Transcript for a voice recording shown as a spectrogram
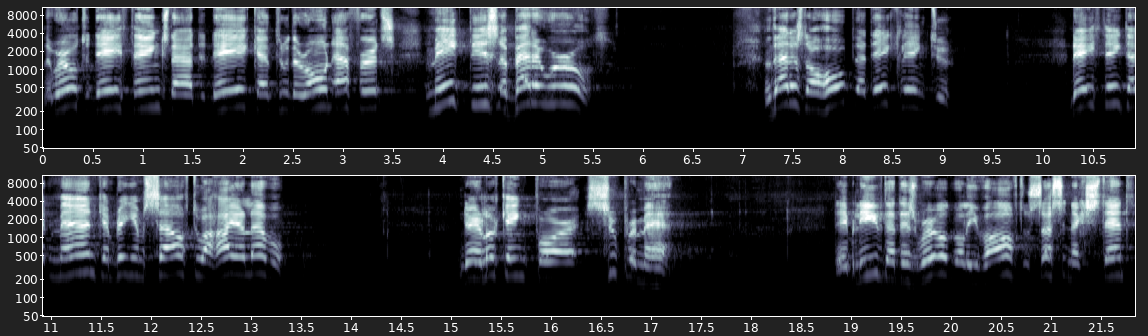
The world today thinks that they can, through their own efforts, make this a better world. And that is the hope that they cling to. They think that man can bring himself to a higher level. They're looking for Superman. They believe that this world will evolve to such an extent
